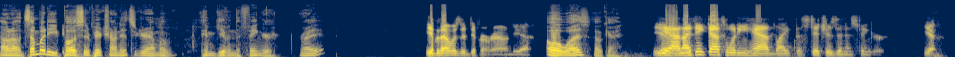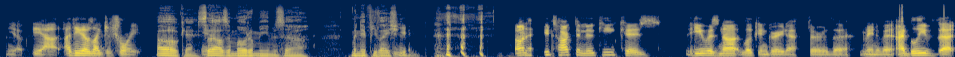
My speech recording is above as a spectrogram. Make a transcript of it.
I don't know. And somebody posted a picture on Instagram of him giving the finger, right? Yeah, but that was a different round, yeah. Oh, it was okay. Yeah. and I think that's when he had like the stitches in his finger. Yeah, Yep. Yeah, I think that was like Detroit. Oh, okay. So Yeah. that was a Moto memes uh, manipulation. Don, have you talked to Mookie? Because he was not looking great after the main event. I believe that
